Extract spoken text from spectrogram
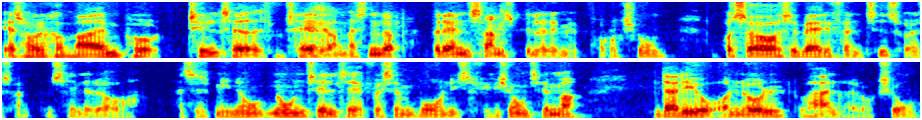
Jeg tror, det kommer meget an på tiltaget, du taler ja. om. Altså, hvordan samspiller det med produktion? Og så også, hvad er det for en tidshorisont, du sælger det over? Altså, hvis nogle, nogle tiltag, for eksempel bruger en nitrifikationshæmmer, der er det jo år 0, du har en reduktion.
